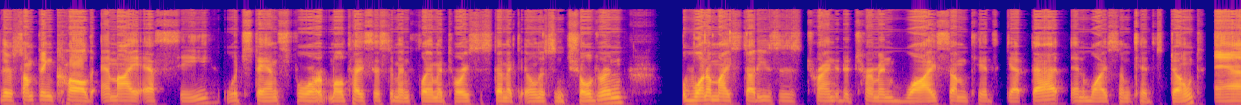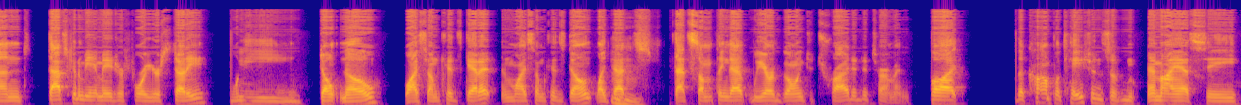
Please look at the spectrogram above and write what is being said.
there's something called MISC, which stands for Multisystem Inflammatory Systemic Illness in Children. One of my studies is trying to determine why some kids get that and why some kids don't. And that's going to be a major four-year study. We don't know why some kids get it and why some kids don't. Like Mhm. that's that's something that we are going to try to determine. But the complications of MISC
